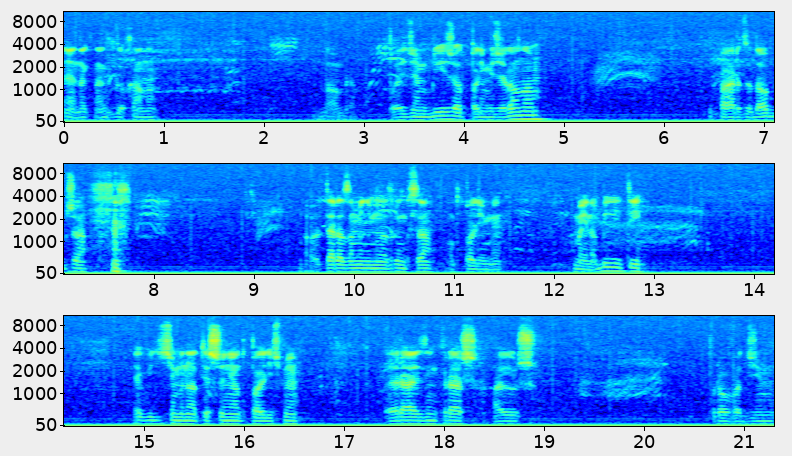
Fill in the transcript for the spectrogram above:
Jednak na Gohana. Dobra. Pojedziemy bliżej, odpalimy zieloną. Bardzo dobrze. Dobra, teraz zamienimy na Trunksa. Odpalimy Main Ability. Jak widzicie, my nawet jeszcze nie odpaliliśmy Rising Crash, a już prowadzimy.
